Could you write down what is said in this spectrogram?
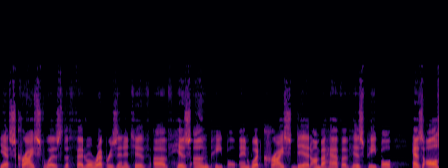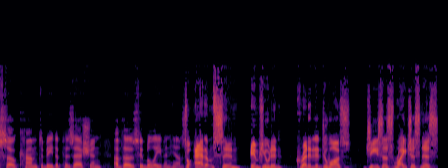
Yes, Christ was the federal representative of his own people, and what Christ did on behalf of his people has also come to be the possession of those who believe in him. So Adam's sin imputed, credited to us, Jesus' righteousness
